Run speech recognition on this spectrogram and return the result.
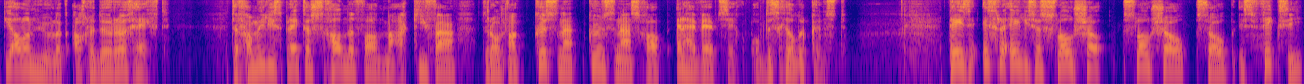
die al een huwelijk achter de rug heeft. De familie spreekt er schande van, maar Akiva droomt van kunstenaarschap en hij werpt zich op de schilderkunst. Deze Israëlische slow show, soap is fictie,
